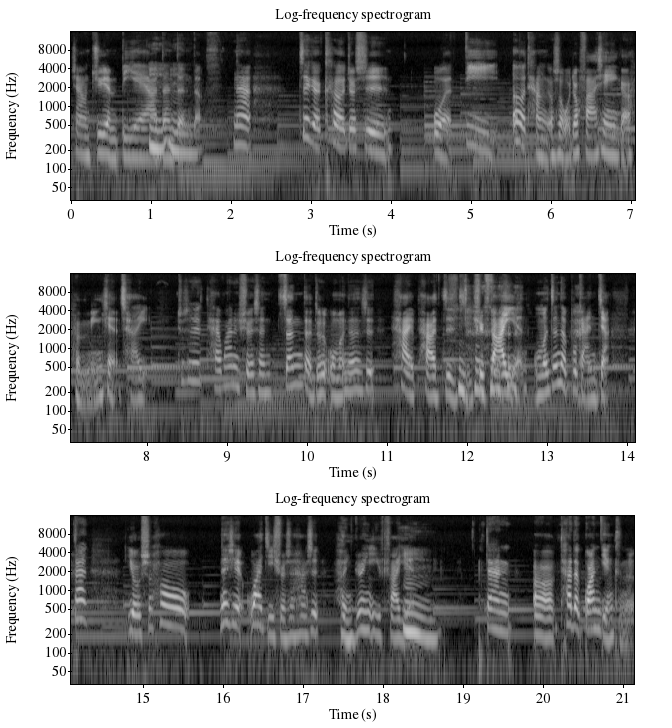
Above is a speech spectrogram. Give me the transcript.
像 GMBA 啊等等的。那这个课就是我第二堂的时候，我就发现一个很明显的差异。就是台湾的学生真的就是我们真的是害怕自己去 发言，我们真的不敢讲。但有时候那些外籍学生他是很愿意发言，但呃他的观点可能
